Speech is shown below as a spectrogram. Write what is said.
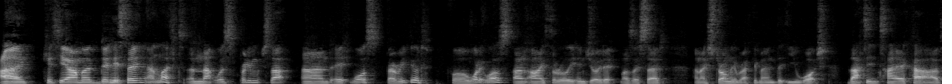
and Kitamiya did his thing and left, and that was pretty much that. And it was very good for what it was, and I thoroughly enjoyed it, as I said. And I strongly recommend that you watch that entire card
